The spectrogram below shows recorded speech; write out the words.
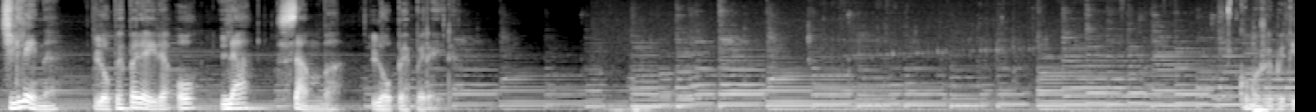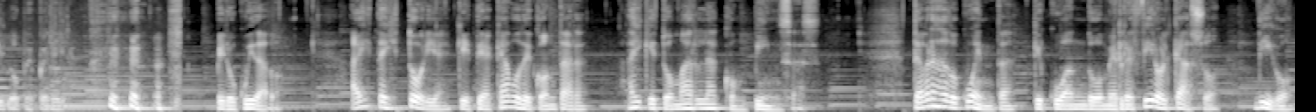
chilena López Pereira o la samba López Pereira. ¿Cómo repetir López Pereira? Pero cuidado, a esta historia que te acabo de contar hay que tomarla con pinzas. Te habrás dado cuenta que cuando me refiero al caso, digo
